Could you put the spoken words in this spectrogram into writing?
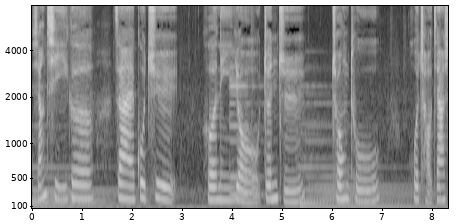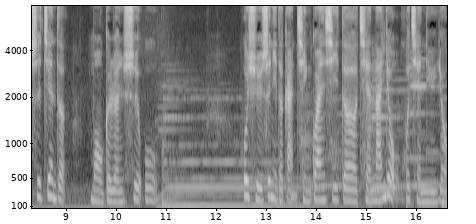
想起一个在过去和你有争执、冲突或吵架事件的某个人事物，或许是你的感情关系的前男友或前女友，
